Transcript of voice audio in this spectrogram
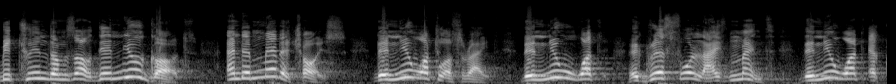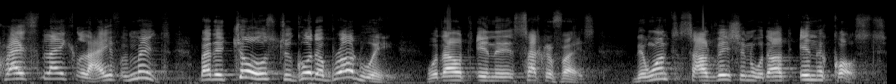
between themselves. They knew God and they made a choice. They knew what was right. They knew what a graceful life meant. They knew what a Christ like life meant. But they chose to go the broad way without any sacrifice. They want salvation without any cost.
